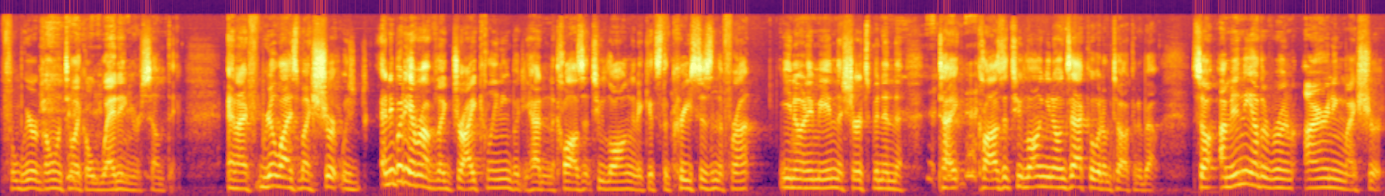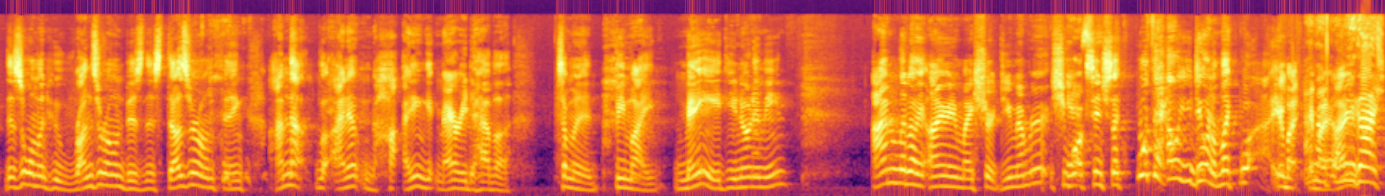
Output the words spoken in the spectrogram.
for we were going to like a wedding or something. And I realized my shirt was anybody ever have like dry cleaning, but you had it in the closet too long and it gets the creases in the front? You know what I mean? The shirt's been in the tight closet too long. You know exactly what I'm talking about. So I'm in the other room ironing my shirt. This is a woman who runs her own business, does her own thing. I'm not. I don't. I didn't get married to have a someone to be my maid. You know what I mean? I'm literally ironing my shirt. Do you remember? She Yes. walks in. She's like, "What the hell are you doing?" I'm like, "What? Am I? Am like, I "Oh my gosh,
